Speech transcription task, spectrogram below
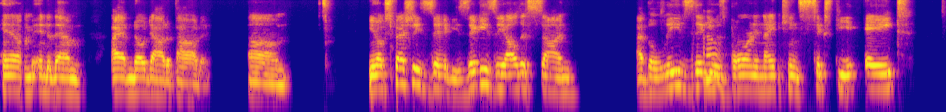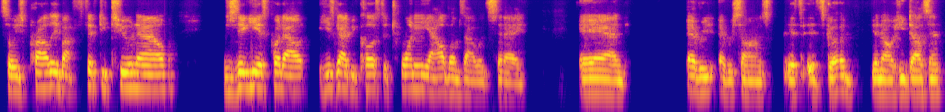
him into them. I have no doubt about it. Um, you know, especially Ziggy. Ziggy's the eldest son. I believe Ziggy Oh. was born in 1968, so he's probably about 52 now. Ziggy has put out. He's got to be close to 20 albums, I would say, and every every song is it's it's good. You know, he doesn't,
